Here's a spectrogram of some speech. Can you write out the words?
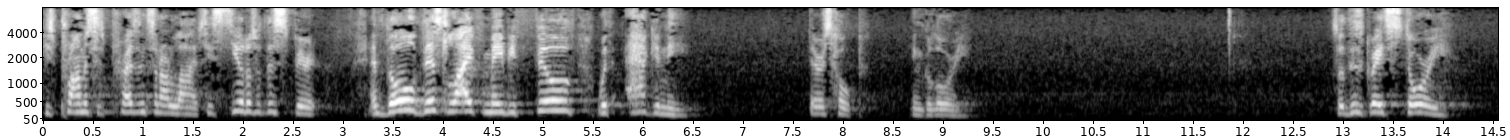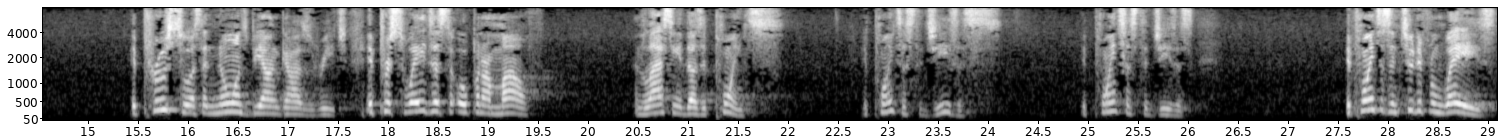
He's promised His presence in our lives. He's sealed us with His Spirit. And though this life may be filled with agony, there is hope in glory. So this great story, it proves to us that no one's beyond God's reach. It persuades us to open our mouth. And the last thing it does, it points. It points us to Jesus. It points us to Jesus. It points us in two different ways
